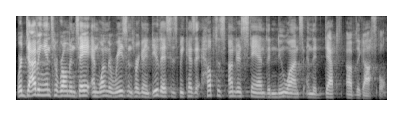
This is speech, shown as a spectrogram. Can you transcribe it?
We're diving into Romans 8, and one of the reasons we're going to do this is because it helps us understand the nuance and the depth of the gospel.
